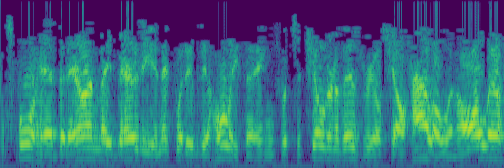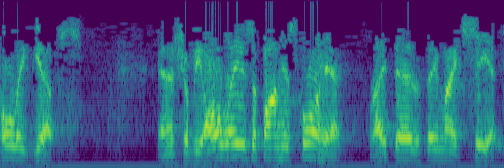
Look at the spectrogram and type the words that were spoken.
Aaron's forehead that Aaron may bear the iniquity of the holy things, which the children of Israel shall hallow in all their holy gifts. And it shall be always upon his forehead, right there that they might see it,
